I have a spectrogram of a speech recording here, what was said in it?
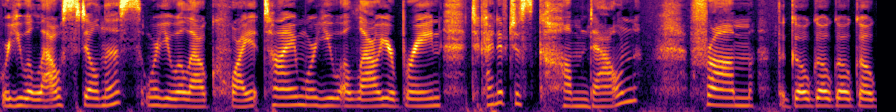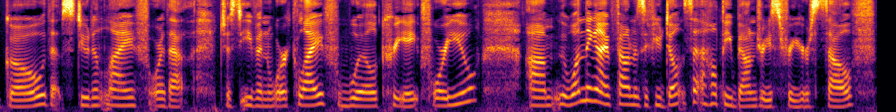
where you allow stillness, where you allow quiet time, where you allow your brain to kind of just come down from the go, go, go, go, go that student life or that just even work life will create for you. Um, the one thing I've found is if you don't set healthy boundaries for yourself,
